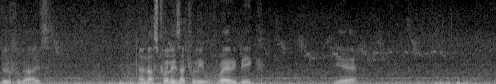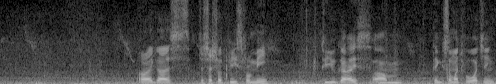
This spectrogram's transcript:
Beautiful guys. And Australia is actually very big. Yeah all right guys just a short piece from me to you guys. Um thank you so much for watching.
